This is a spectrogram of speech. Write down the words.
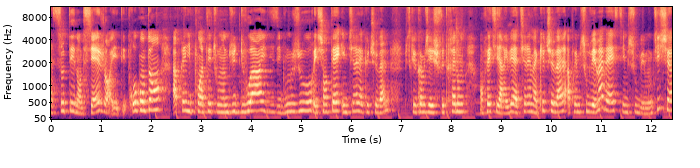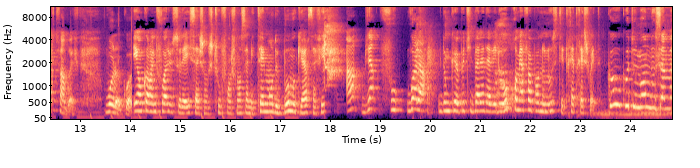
à sauter dans le siège, genre il était trop content. Après il pointait tout le monde du doigt, il disait bonjour, il chantait, il me tirait la queue de cheval, puisque comme j'ai les cheveux très longs, en fait il arrivait à tirer ma queue de cheval, après il me soulevait ma veste, il me soulevait mon t-shirt, enfin bref. Voilà quoi. Et encore une fois, le soleil, ça change tout. Franchement, ça met tellement de baume au cœur. Ça fait un bien fou. Voilà. Donc, euh, petite balade à vélo. Première fois pour Nounou. C'était très très chouette. Coucou tout le monde. Nous sommes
